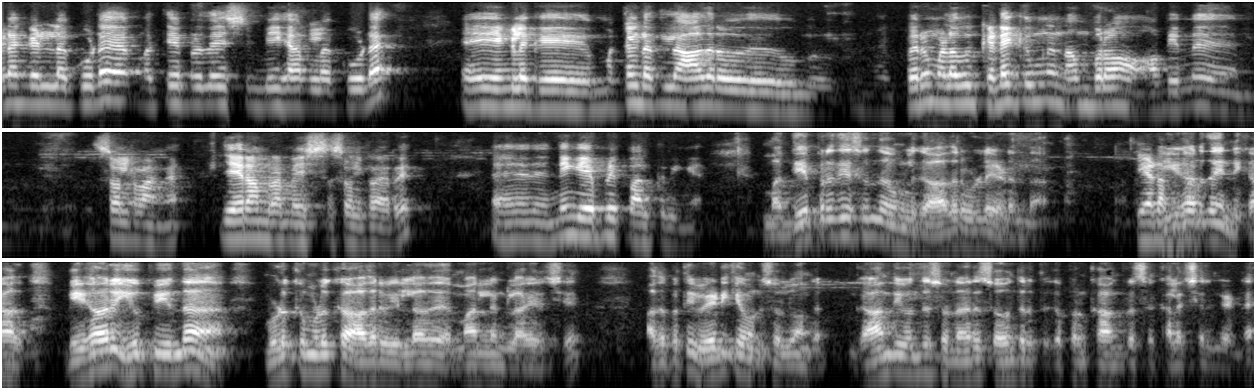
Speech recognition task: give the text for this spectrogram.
இடங்கள்ல கூட மத்திய பிரதேஷ் பீகார்ல கூட எங்களுக்கு மக்களிடத்துல ஆதரவு பெருமளவு கிடைக்கும்னு நம்புறோம் அப்படின்னு சொல்றாங்க. ஜெயராம் ரமேஷ் சொல்றாரு. நீங்க எப்படி பார்க்குறீங்க? மத்திய பிரதேசம் வந்து அவங்களுக்கு ஆதரவுள்ள இடம் தான் பீகார் தான் இன்னைக்கு ஆது பீகாரும் யூபியும் தான் முழுக்க முழுக்க ஆதரவு இல்லாத மாநிலங்கள் ஆயிடுச்சு அதை பத்தி வேடிக்கை ஒன்று சொல்லுவாங்க. காந்தி வந்து சொன்னாரு சுதந்திரத்துக்கு அப்புறம் காங்கிரஸை கலைச்சிருங்கன்னு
